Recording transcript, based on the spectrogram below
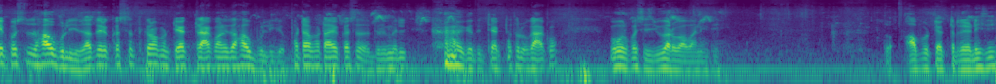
એક વસ્તુ હાવ ભૂલી જાય તો કસરત કરો પણ ટ્રેક્ટર રાખવાની તો હાવ ભૂલી જાય ફટાફટ આવે કસરત અધૂરી મળી ટ્રેક્ટર થોડુંક આખો બપોર પછી જુવાર વાવવાની છે. તો આપણું ટ્રેક્ટર રેડી છે.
